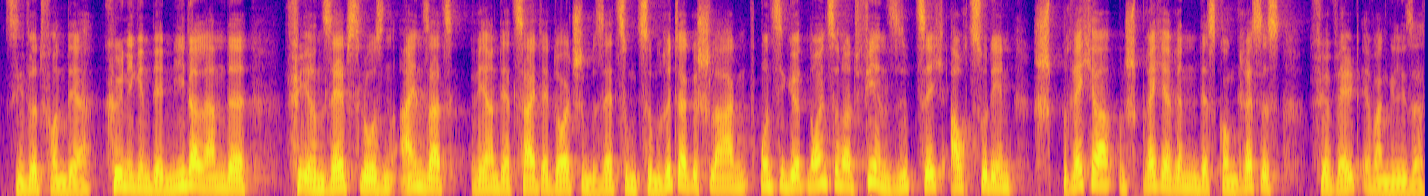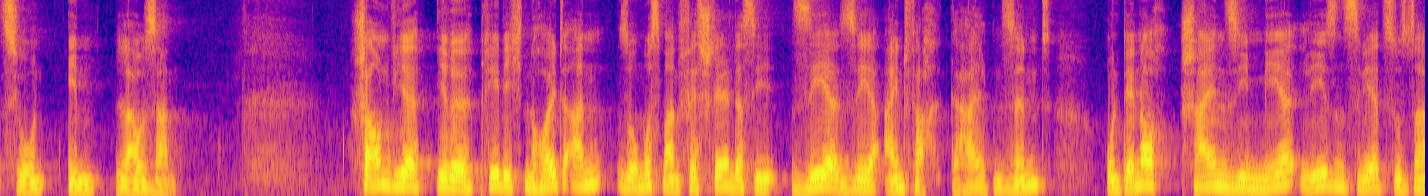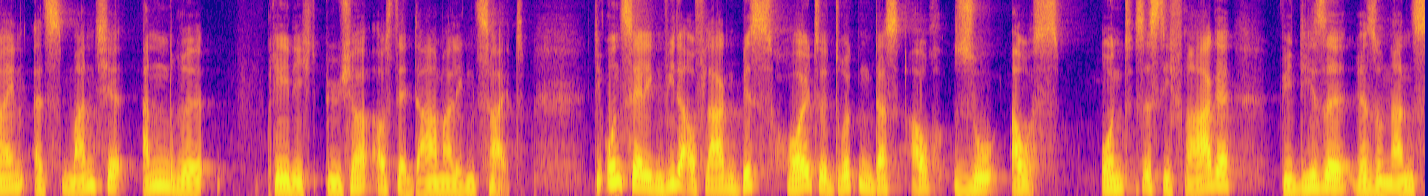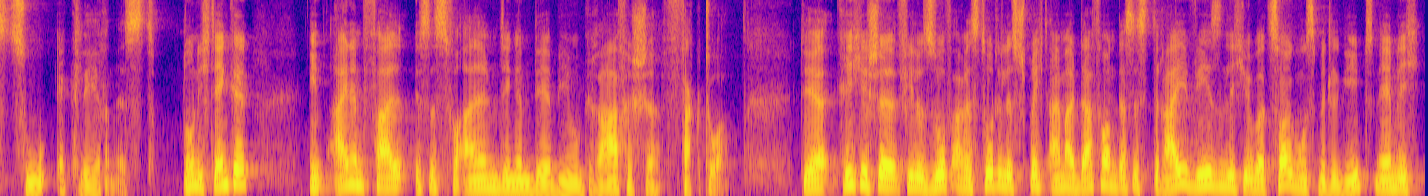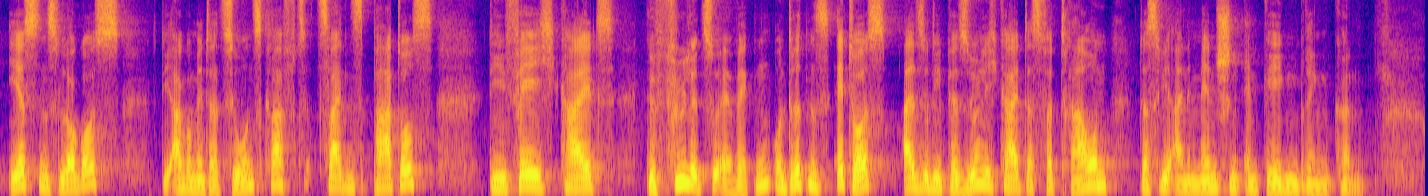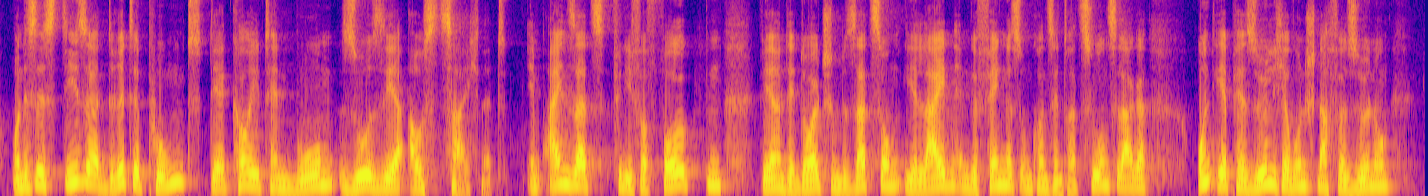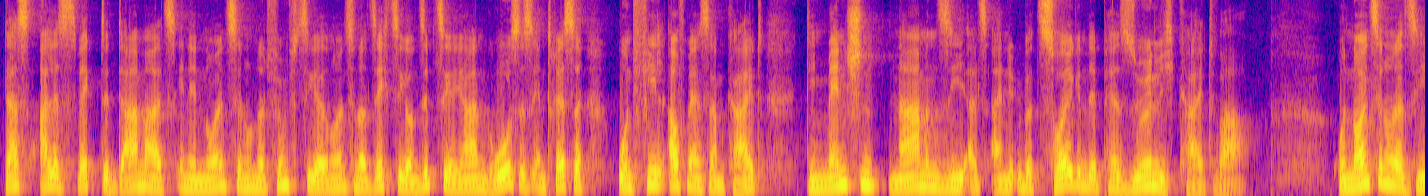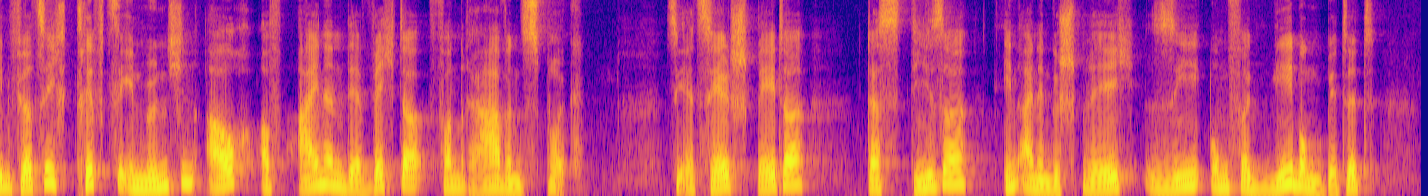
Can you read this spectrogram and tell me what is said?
Sie wird von der Königin der Niederlande für ihren selbstlosen Einsatz während der Zeit der deutschen Besetzung zum Ritter geschlagen und sie gehört 1974 auch zu den Sprecher und Sprecherinnen des Kongresses für Weltevangelisation in Lausanne. Schauen wir Ihre Predigten heute an, so muss man feststellen, dass sie sehr, sehr einfach gehalten sind und dennoch scheinen sie mehr lesenswert zu sein als manche andere Predigtbücher aus der damaligen Zeit. Die unzähligen Wiederauflagen bis heute drücken das auch so aus. Und es ist die Frage, wie diese Resonanz zu erklären ist. Nun, ich denke, in einem Fall ist es vor allen Dingen der biografische Faktor. Der griechische Philosoph Aristoteles spricht einmal davon, dass es drei wesentliche Überzeugungsmittel gibt, nämlich erstens Logos, die Argumentationskraft, zweitens Pathos, die Fähigkeit, Gefühle zu erwecken und drittens Ethos, also die Persönlichkeit, das Vertrauen, das wir einem Menschen entgegenbringen können. Und es ist dieser dritte Punkt, der Corrie ten Boom so sehr auszeichnet. Im Einsatz für die Verfolgten während der deutschen Besatzung, ihr Leiden im Gefängnis und Konzentrationslager und ihr persönlicher Wunsch nach Versöhnung, das alles weckte damals in den 1950er, 1960er und 70er Jahren großes Interesse und viel Aufmerksamkeit. Die Menschen nahmen sie als eine überzeugende Persönlichkeit wahr. Und 1947 trifft sie in München auch auf einen der Wächter von Ravensbrück. Sie erzählt später, dass dieser in einem Gespräch sie um Vergebung bittet,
